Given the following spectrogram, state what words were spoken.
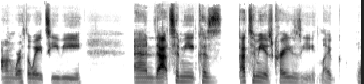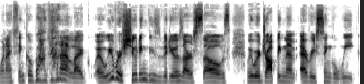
on Worth Wait TV and that to me because that to me is crazy like when i think about that like and we were shooting these videos ourselves we were dropping them every single week.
